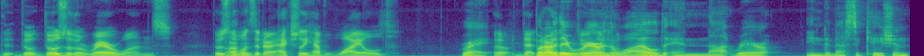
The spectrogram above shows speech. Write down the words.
th- th- those are the rare ones. Those are Are- the oh. ones that are actually have wild. Right. Uh, that, But are they rare in the wild and not rare in domestication?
